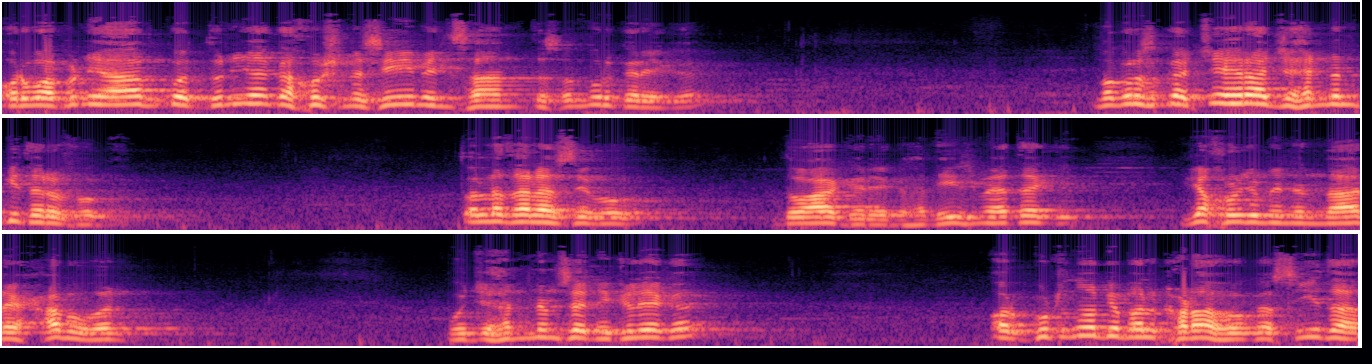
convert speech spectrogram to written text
اور وہ اپنے آپ کو دنیا کا خوش نصیب انسان تصور کرے گا، مگر اس کا چہرہ جہنم کی طرف ہوگا۔ تو اللہ تعالیٰ سے وہ دعا کرے گا۔ حدیث میں آتا ہے کہ یخرج من النار حب ون وہ جہنم سے نکلے گا اور گھٹنوں کے بل کھڑا ہوگا، سیدھا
